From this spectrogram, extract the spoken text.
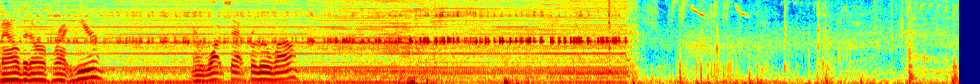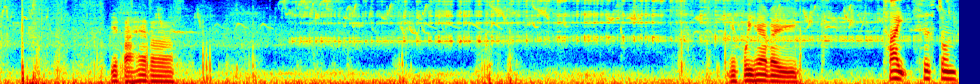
valve it off right here and watch that for a little while. If I have a if we have a tight system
